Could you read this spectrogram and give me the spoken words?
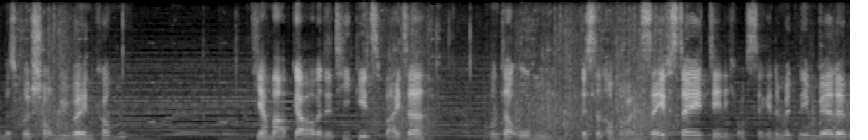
Wir müssen mal schauen, wie wir hinkommen. Die haben wir abgearbeitet. Hier geht es weiter. Und da oben ist dann auch noch ein Safe State, den ich auch sehr gerne mitnehmen werde.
